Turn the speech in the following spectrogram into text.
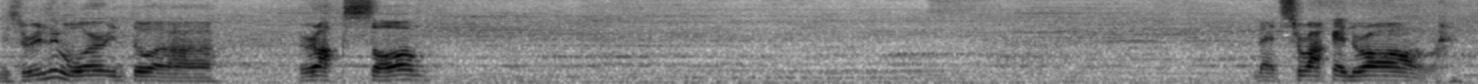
It's really more into a rock song. Let's rock and roll.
